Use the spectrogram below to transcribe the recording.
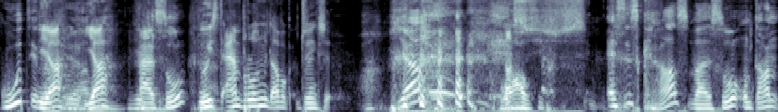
gut in Ja, der Früh. ja. Weißt du? Du isst ein Brot mit Avocado. Du denkst, Ja, das Wow. ist. es ist krass, weißt du? Und dann,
